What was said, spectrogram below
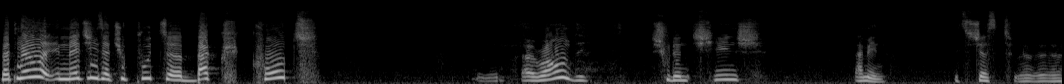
but now imagine that you put a back quote around. It shouldn't change. I mean, it's just uh,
